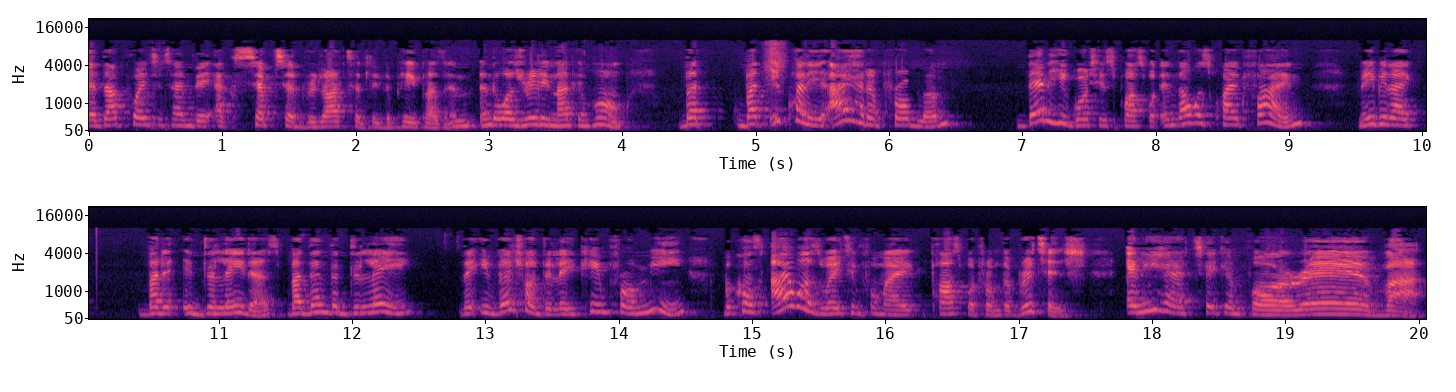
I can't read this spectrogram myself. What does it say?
at that point in time, they accepted reluctantly the papers, and, and there was really nothing wrong. But but equally, I had a problem. Then he got his passport, and that was quite fine. Maybe like, but it, it delayed us. But then the delay, the eventual delay, came from me because I was waiting for my passport from the British, and he had taken forever.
